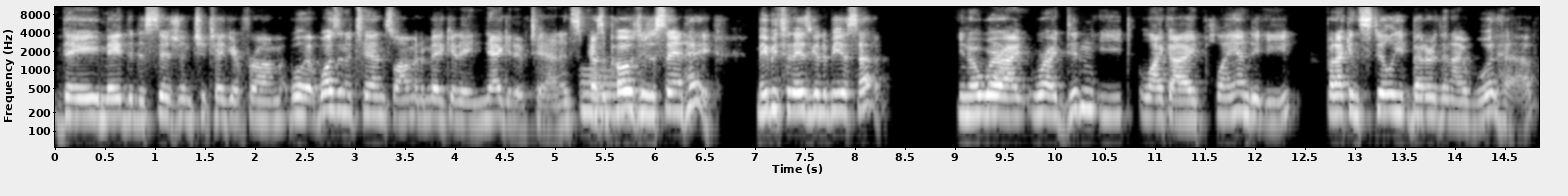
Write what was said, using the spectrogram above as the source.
they made the decision to take it from well it wasn't a 10 so i'm going to make it a negative 10 it's mm. as opposed to just saying hey maybe today's going to be a seven you know where yeah. i where i didn't eat like i planned to eat but i can still eat better than i would have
